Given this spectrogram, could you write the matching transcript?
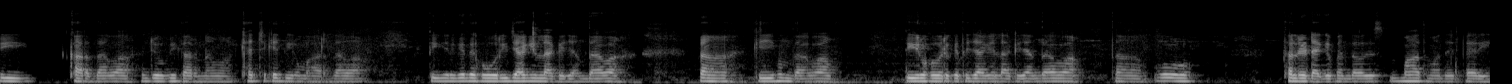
ਵੀ ਕਰਦਾ ਵਾ, ਜੋ ਵੀ ਕਰਨਾ ਵਾ, ਖਿੱਚ ਕੇ ਤੀਰ ਮਾਰਦਾ ਵਾ, ਤੀਰ ਕਿਤੇ ਹੋਰ ਹੀ ਜਾ ਕੇ ਲੱਗ ਜਾਂਦਾ ਵਾ, ਤਾਂ ਕੀ ਹੁੰਦਾ ਵਾ, ਤੀਰ ਹੋਰ ਕਿਤੇ ਜਾ ਕੇ ਲੱਗ ਜਾਂਦਾ ਵਾ, ਤਾਂ ਉਹ ਥੱਲੇ ਡਿੱਗ ਪੈਂਦਾ ਉਹਦੇ ਮਹਾਤਮਾ ਦੇ ਪੈਰੀ,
